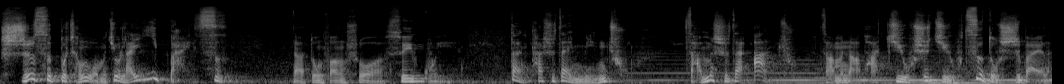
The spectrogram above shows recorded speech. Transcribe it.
十次不成，我们就来一百次。那东方朔虽鬼，但他是在明处，咱们是在暗处。咱们哪怕九十九次都失败了，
